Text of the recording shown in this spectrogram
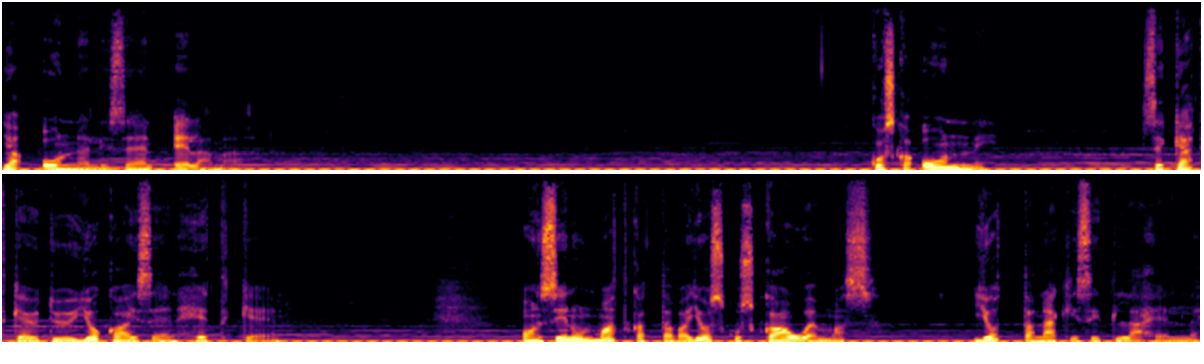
ja onnelliseen elämään. koska onni, se kätkeytyy jokaiseen hetkeen. On sinun matkattava joskus kauemmas, jotta näkisit lähelle.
